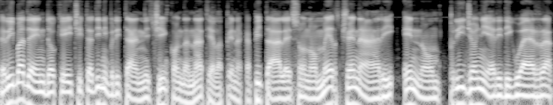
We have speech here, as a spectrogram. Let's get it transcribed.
ribadendo che i cittadini britannici condannati alla pena capitale sono mercenari e non prigionieri di guerra.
